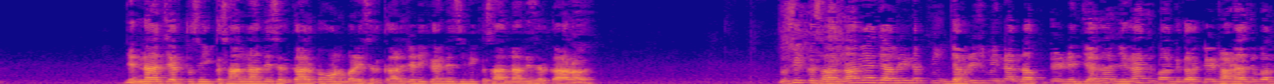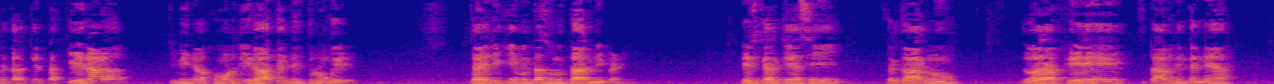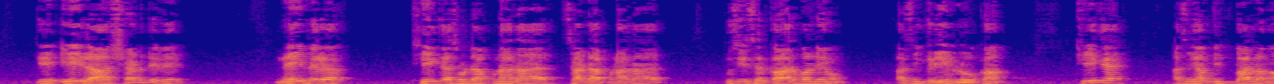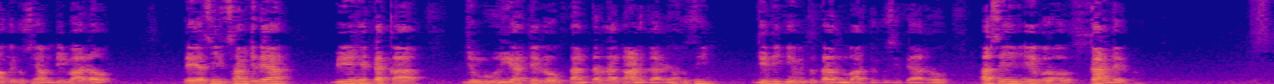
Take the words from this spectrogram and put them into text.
ਜਿੰਨਾ ਚਿਰ ਤੁਸੀਂ ਕਿਸਾਨਾਂ ਦੀ ਸਰਕਾਰ ਕਹਾਉਣ ਵਾਲੀ ਸਰਕਾਰ ਜਿਹੜੀ ਕਹਿੰਦੀ ਸੀ ਵੀ ਕਿਸਾਨਾਂ ਦੀ ਸਰਕਾਰ ਆਵੇ। ਤੁਸੀਂ ਕਿਸਾਨਾਂ ਦੀਆਂ ਜਬਰੀ ਨੱਪੀ, ਜਬਰੀ ਜ਼ਮੀਨਾਂ ਨੱਪ ਕੇ ਨੇ ਜੇਲ੍ਹਾਂ ਜੇਲ੍ਹਾਂ 'ਚ ਬੰਦ ਕਰਕੇ, ਥਾਣਿਆਂ 'ਚ ਬੰਦ ਕਰਕੇ, ਧੱਕੇ ਨਾਲ ਜ਼ਮੀਨਾਂ ਖੋਣ ਦੀ ਰਾਹ ਤੇ ਤੁਰੋਗੇ, ਤਾਂ ਇਹਦੀ ਕੀਮਤ ਤਾਂ ਤੁਹਾਨੂੰ ਤਾਰਨੀ ਪੈਣੀ। ਇਸ ਕਰਕੇ ਅਸੀਂ ਸਰਕਾਰ ਨੂੰ ਦੁਬਾਰਾ ਫੇਰ ਇਹ ਚੇਤਾਵਨੀ ਦਿੰਦੇ ਆ ਕਿ ਇਹ ਰਾਹ ਛੱਡ ਦੇਵੇ। ਨਹੀਂ ਫਿਰ ਠੀਕ ਹੈ, ਤੁਹਾਡਾ ਆਪਣਾ ਰਾਹ ਹੈ, ਸਾਡਾ ਆਪਣਾ ਰਾਹ ਹੈ। ਤੁਸੀਂ ਸਰਕਾਰ ਵਾਲੇ ਹੋ, ਅਸੀਂ ਗਰੀਬ ਲੋਕ ਹਾਂ। ਠੀਕ ਹੈ ਅਸੀਂ ਆਪਦੀ ਬਾਹਰ ਲਾਵਾਂਗੇ ਤੁਸੀਂ ਆਪਦੀ ਬਾਹਰ ਲਓ। ਤੇ ਅਸੀਂ ਸਮਝਦੇ ਹਾਂ ਵੀ ਇਹ ਧੱਕਾ ਜਮਹੂਰੀਅਤ ਤੇ ਲੋਕਤੰਤਰ ਦਾ ਘਾਣ ਕਰ ਰਹੇ ਹੋ ਤੁਸੀਂ, ਜਿਹਦੀ ਕੀਮਤ ਉਤਾਰਨ ਵਾਸਤੇ ਤੁਸੀਂ ਤਿਆਰ ਰਹੋ। ਅਸੀਂ ਇਹ ਵਿਰੋਧ ਕਰਦੇ ਹਾਂ।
